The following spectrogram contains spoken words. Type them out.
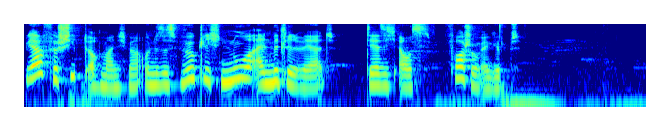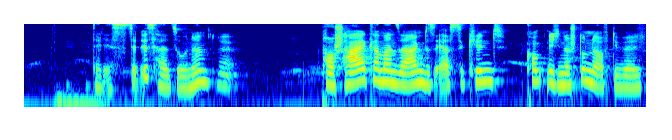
ja, verschiebt auch manchmal. Und es ist wirklich nur ein Mittelwert, der sich aus Forschung ergibt. Das ist, das ist halt so, ne? Ja. Pauschal kann man sagen, das erste Kind kommt nicht in einer Stunde auf die Welt.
